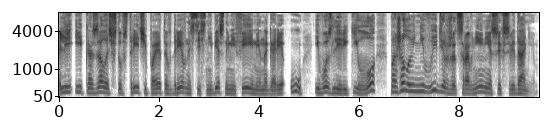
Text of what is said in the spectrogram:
ли И казалось, что встречи поэта в древности с небесными феями на горе У и возле реки Ло, пожалуй, не выдержат сравнения с их свиданием.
